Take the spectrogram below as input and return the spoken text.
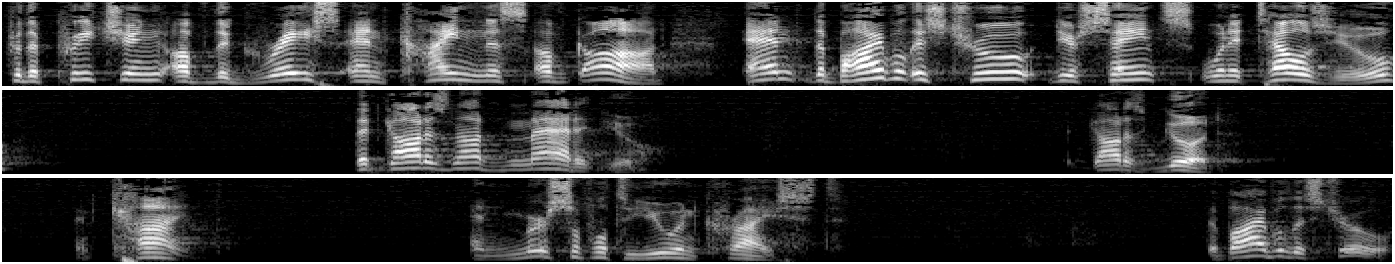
for the preaching of the grace and kindness of God. And the Bible is true, dear saints, when it tells you that God is not mad at you. God is good and kind and merciful to you in Christ. The Bible is true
